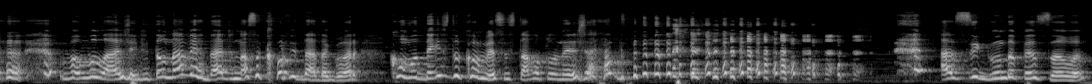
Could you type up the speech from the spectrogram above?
vamos lá, gente. Então, na verdade, nossa convidada agora, como desde o começo estava planejado, a segunda pessoa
